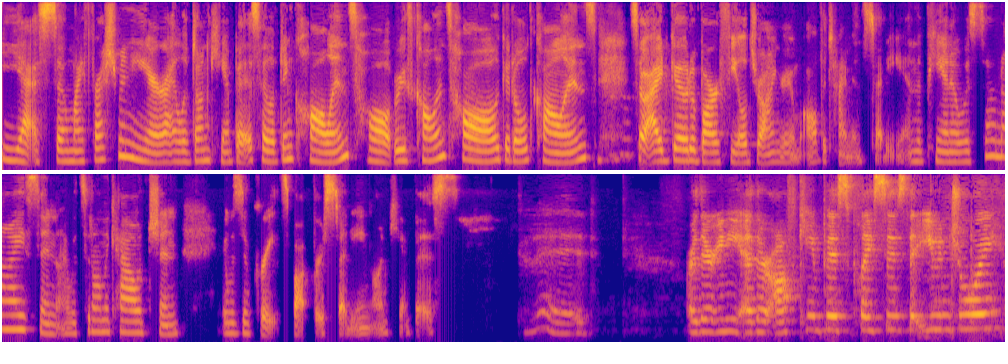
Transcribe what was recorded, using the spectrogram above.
Yes. So my freshman year, I lived on campus. I lived in Collins Hall, Ruth Collins Hall, good old Collins. Mm-hmm. So I'd go to Barfield drawing room all the time and study. And the piano was so nice, and I would sit on the couch, and it was a great spot for studying on campus. Good. Are there any other off campus places that you enjoy?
